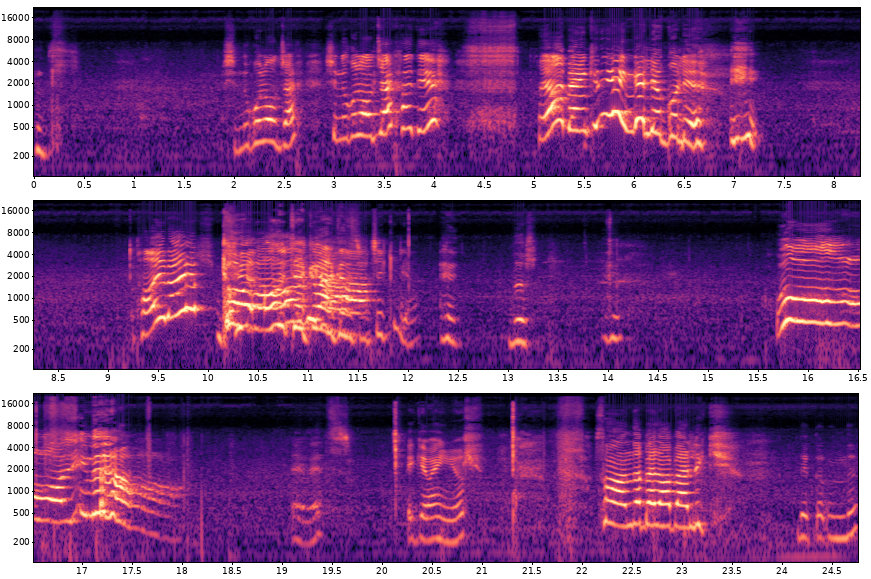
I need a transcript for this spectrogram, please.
Şimdi gol olacak. Şimdi gol olacak hadi. Ya benimki niye engelliyor golü? hayır hayır. Gol. Takım ya. arkadaşım çekil ya. Dur. Oo, yine ya. Evet. Egemen yiyor. Son anda beraberlik yakalandı.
